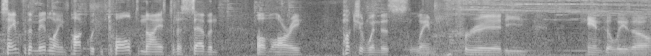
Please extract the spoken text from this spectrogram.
Same for the mid lane, Puck with the 12 deniers to the 7 of Ori. Puck should win this lane pretty handily though.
